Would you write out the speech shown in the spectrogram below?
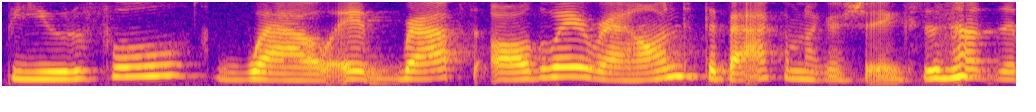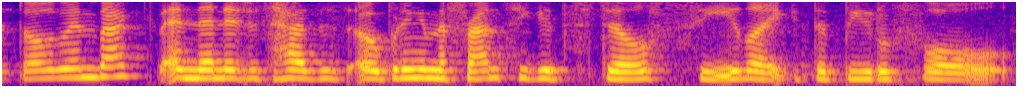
beautiful. Wow, it wraps all the way around the back. I'm not gonna show you because it's not zipped all the way in the back. And then it just has this opening in the front so you could still see like the beautiful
